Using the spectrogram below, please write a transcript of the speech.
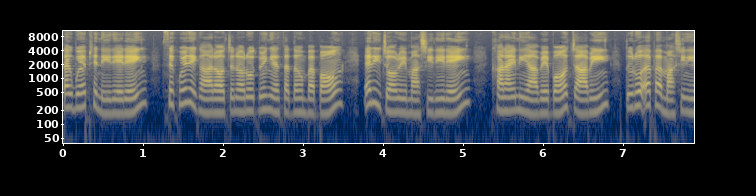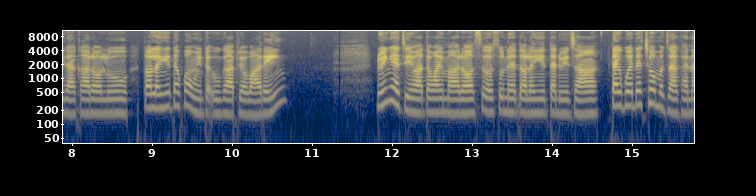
တိုက်ပွဲဖြစ်နေတဲ့တဲ့စစ်ခွေးတွေကတော့ကျွန်တော်တို့တွင်းငယ်73ဘက်ပုံအဲ့ဒီကြောတွေမှာရှိသေးတယ်ခါတိုင်းနေရာပဲပေါ့ကြာပြီးသူတို့အဘက်မှာရှိနေတာကတော့လို့တော်လရင်တပ်ဖွဲ့ဝင်တအူးကပြောပါတယ်တွင်းငယ်ကျင်းရွာတဝိုင်းမှာတော့ဆူဆူနဲ့တော်လရင်တပ်တွေကြားတိုက်ပွဲတချို့မကြာခဏ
